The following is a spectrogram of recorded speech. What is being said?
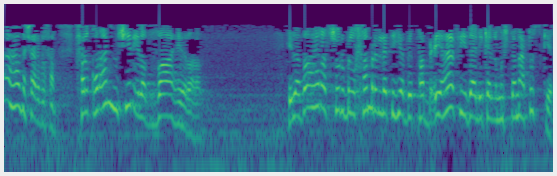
هذا شارب الخمر. فالقرآن يشير إلى الظاهرة إلى ظاهرة شرب الخمر التي هي بطبعها في ذلك المجتمع تسكر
